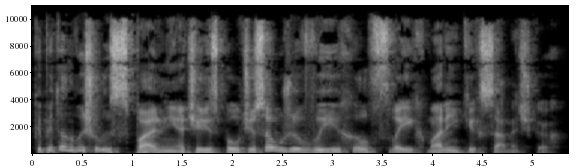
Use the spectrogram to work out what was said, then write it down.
капитан вышел из спальни, а через полчаса уже выехал в своих маленьких саночках.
